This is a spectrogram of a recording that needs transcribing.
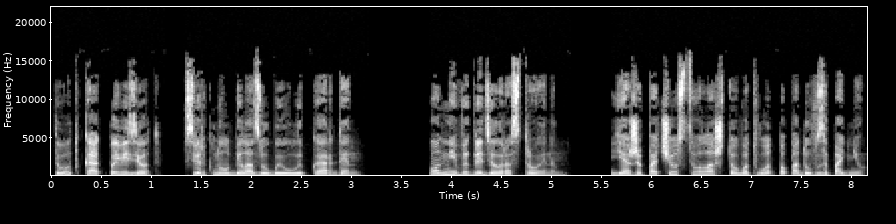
Тут как повезет, сверкнул белозубой улыбкой Арден. Он не выглядел расстроенным. Я же почувствовала, что вот-вот попаду в западню.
